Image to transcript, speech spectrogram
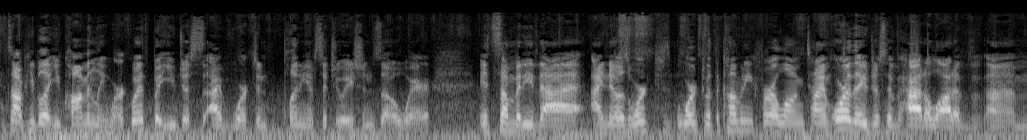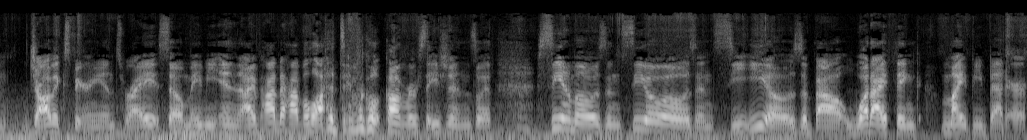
it's not people that you commonly work with, but you just I've worked in plenty of situations though where it's somebody that I know has worked worked with the company for a long time, or they just have had a lot of um, job experience, right? So maybe, and I've had to have a lot of difficult conversations with CMOs and COOs and CEOs about what I think might be better.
